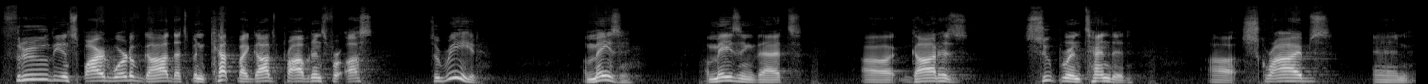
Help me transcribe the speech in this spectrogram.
Through the inspired word of God that's been kept by God's providence for us to read. Amazing amazing that uh, God has superintended uh, scribes and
